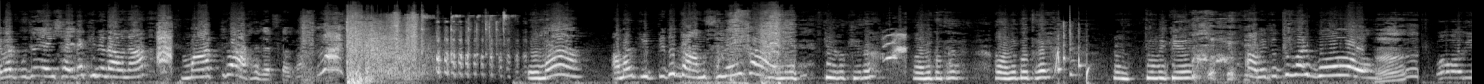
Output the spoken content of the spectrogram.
এবার পুজোয় এই শাড়িটা কিনে দাও না। মাত্র আট হাজার টাকা। ওমা আমার কিপ্টি তো দাম শুনেই পায় কেন কেন আমি কোথায়? আমি কোথায়? তুমি কে? আমি তো তোমার বউ। ও বৌদি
